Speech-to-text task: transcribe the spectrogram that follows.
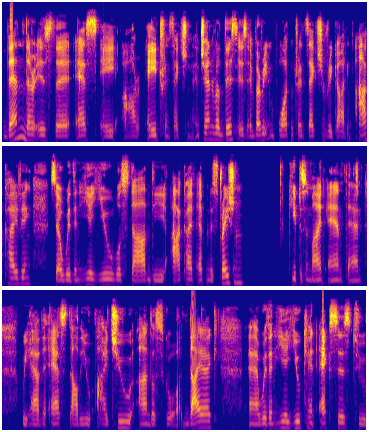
Then there is the SARA transaction. In general, this is a very important transaction regarding archiving. So within here, you will start the archive administration keep this in mind and then we have the SWI2 underscore diag uh, within here, you can access to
